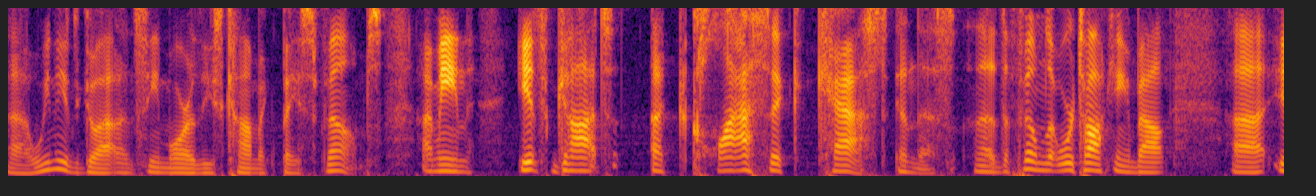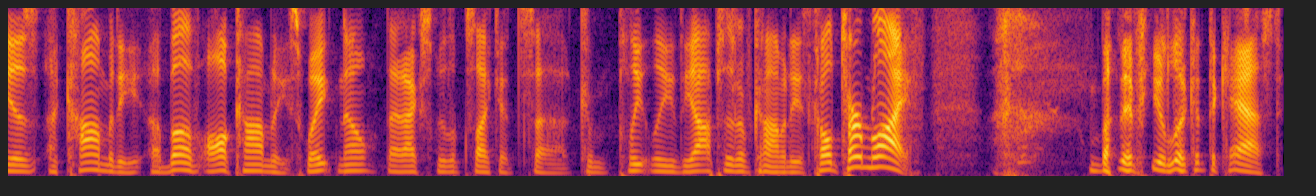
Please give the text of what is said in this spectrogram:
Uh, we need to go out and see more of these comic based films. I mean, it's got a classic cast in this. Uh, the film that we're talking about uh, is a comedy above all comedies. Wait, no, that actually looks like it's uh, completely the opposite of comedy. It's called Term Life. but if you look at the cast,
